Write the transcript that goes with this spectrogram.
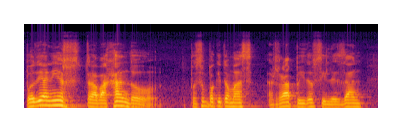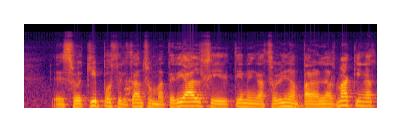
podrían ir trabajando pues un poquito más rápido si les dan eh, su equipo, si les dan su material, si tienen gasolina para las máquinas,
